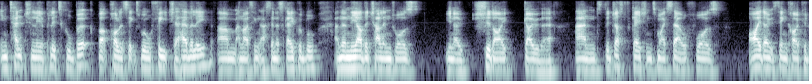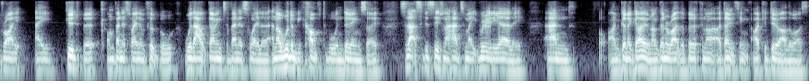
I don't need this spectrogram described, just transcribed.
intentionally a political book, but politics will feature heavily, um, and I think that's inescapable. And then the other challenge was, you know, should I go there? And the justification to myself was, I don't think I could write a good book on Venezuelan football without going to Venezuela, and I wouldn't be comfortable in doing so. So that's a decision I had to make really early, and I'm going to go and I'm going to write the book, and I, I don't think I could do it otherwise.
